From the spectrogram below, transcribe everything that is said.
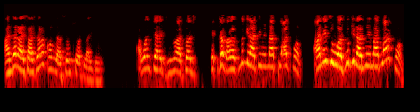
And then I said, how come you are so short like this? I wanted, you know, I thought, because I was looking at him in my platform. And he was looking at me in my platform.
